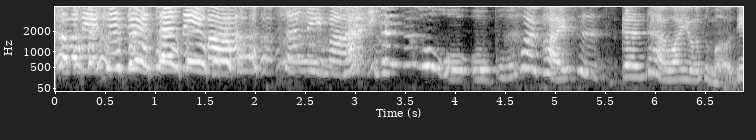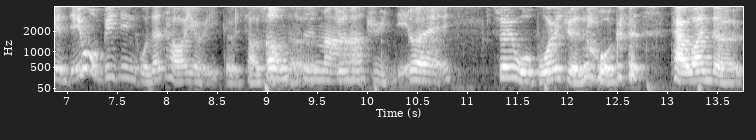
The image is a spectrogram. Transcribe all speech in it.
什么连续剧？山地吗？山地吗？应该是说我我不会排斥跟台湾有什么链接，因为我毕竟我在台湾有一个小小的就是据点，对。所以我不会觉得我跟台湾的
